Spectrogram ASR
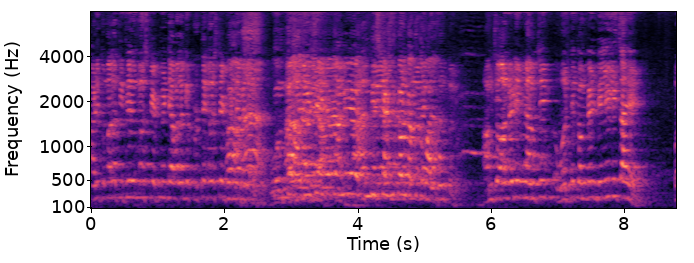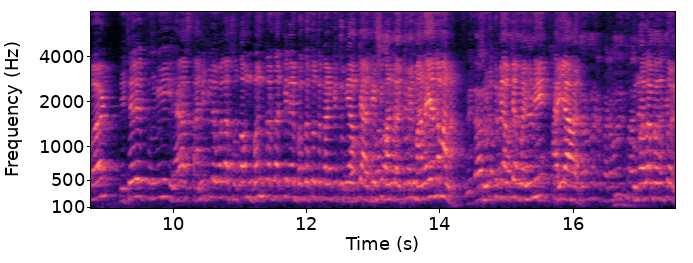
आणि तुम्हाला तिथे मग स्टेटमेंट द्यावं लागेल. प्रत्येकाला स्टेटमेंट द्यावं लागेल. तुमचं आदिवासी आहे, आम्ही निष्कासित करून टाकतो तुम्हाला. सांगतोय. आमची ऑलरेडी मी आमची वरती कंप्लेंट दिलेलीच आहे. पण तिथे तुम्ही ह्या स्थानिक लेवलला स्वतःहून बंद करतात की नाही बघत होतो कारण की तुम्ही आमच्या आदिवासी बांधवाय तुम्ही माना या ना माना. शेवटी तुम्ही आमच्या बहिणी आई आहात. तुम्हाला मानतोय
